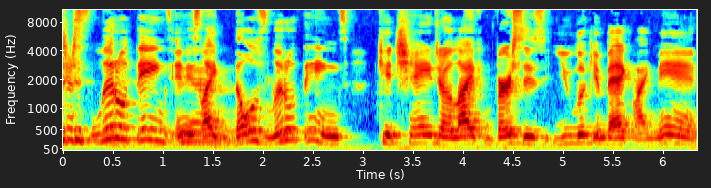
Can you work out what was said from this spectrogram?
just little things, and it's like those little things could change your life versus you looking back like, man.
